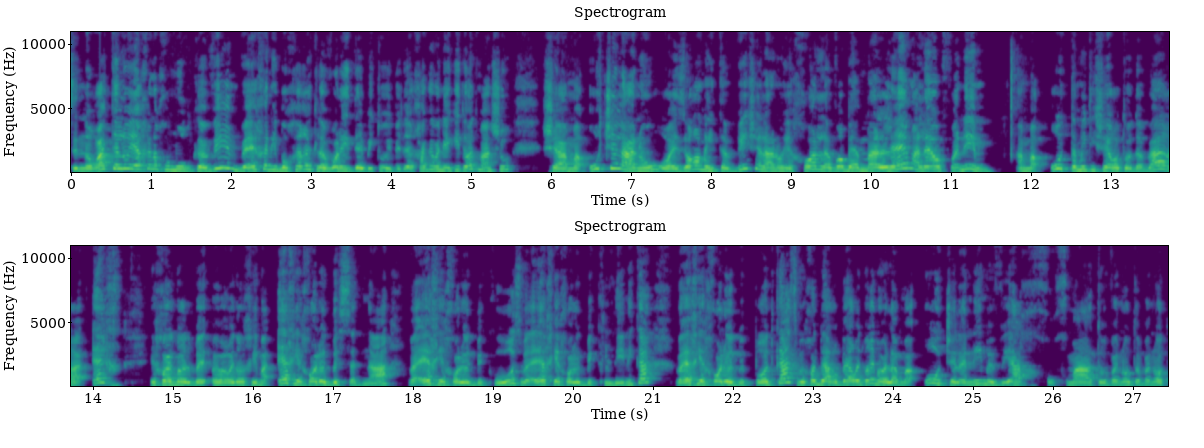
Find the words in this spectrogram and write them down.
זה נורא תלוי איך אנחנו מורכבים ואיך אני בוחרת לבוא לידי ביטוי. ודרך אגב אני אגיד עוד משהו, שהמהות שלנו, או האזור המיטבי שלנו, יכול לבוא במלא מלא אופנים. המהות תמיד תישאר אותו דבר, האיך יכול להיות בהרבה דרכים, האיך יכול להיות בסדנה, והאיך יכול להיות בקורס, והאיך יכול להיות בקליניקה, והאיך יכול להיות בפודקאסט, ויכול להיות בהרבה הרבה דברים, אבל המהות של אני מביאה חוכמה, תובנות, הבנות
